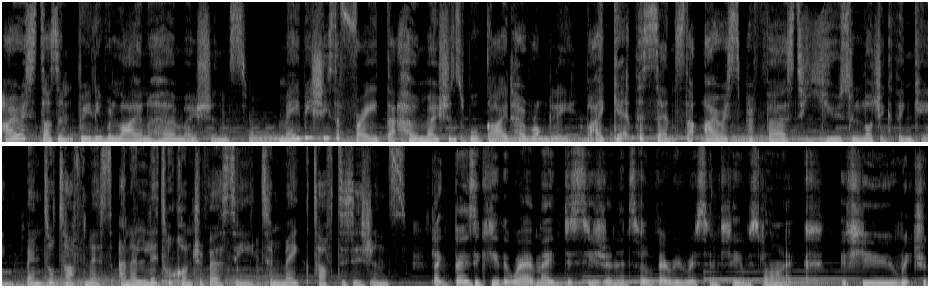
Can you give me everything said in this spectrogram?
Iris doesn't really rely on her emotions. Maybe she's afraid that her emotions will guide her wrongly, but I get the sense that Iris prefers to use logic thinking, mental toughness, and a little controversy to make tough decisions. Like basically the way I made decision until very recently was like if you reach a,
